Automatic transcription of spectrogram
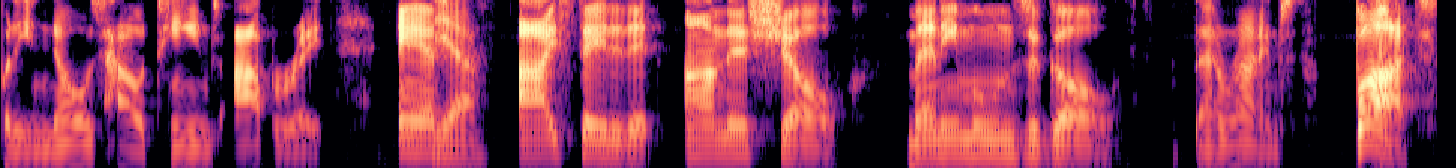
but he knows how teams operate. And yeah. I stated it on this show many moons ago. That rhymes. But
